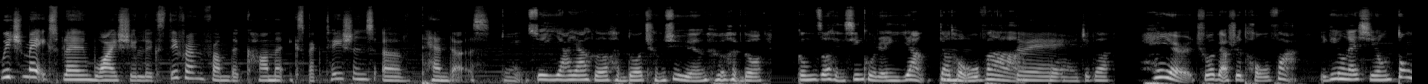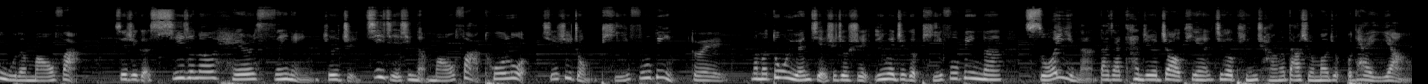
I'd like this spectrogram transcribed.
Which may explain why she looks different from the common expectations of pandas. 对，所以丫丫和很多程序员和很多工作很辛苦人一样，掉头发。对这个 hair 除了表示头发，也可以用来形容动物的毛发。所以这个 seasonal hair thinning 就是指季节性的毛发脱落，其实是一种皮肤病。对那么动物园解释，就是因为这个皮肤病呢，所以呢，大家看这个照片就和平常的大熊猫就不太一样。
